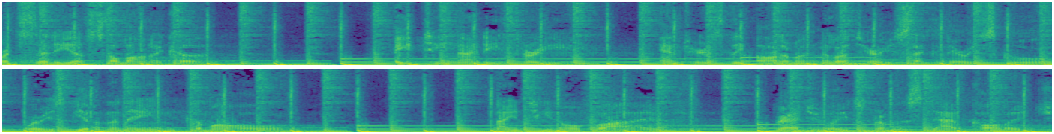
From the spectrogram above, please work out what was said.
Port city of Salonika. 1893, enters the Ottoman Military Secondary School, where he's given the name Kemal. 1905, graduates from the Staff College,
